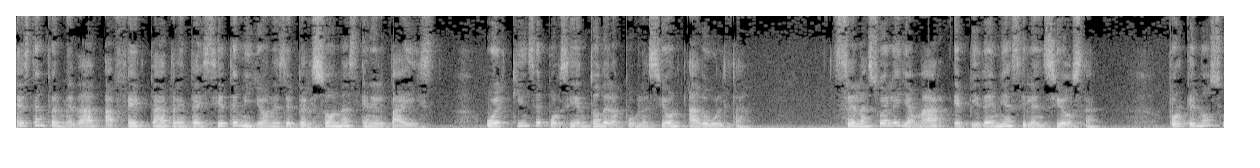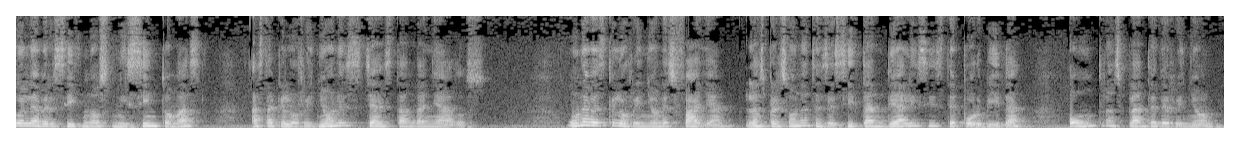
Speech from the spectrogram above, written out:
Esta enfermedad afecta a 37 millones de personas en el país, o el 15% de la población adulta. Se la suele llamar epidemia silenciosa, porque no suele haber signos ni síntomas hasta que los riñones ya están dañados. Una vez que los riñones fallan, las personas necesitan diálisis de por vida o un trasplante de riñón.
